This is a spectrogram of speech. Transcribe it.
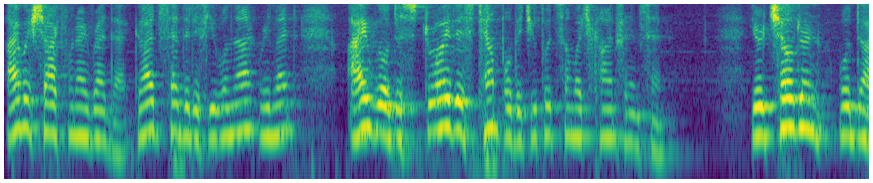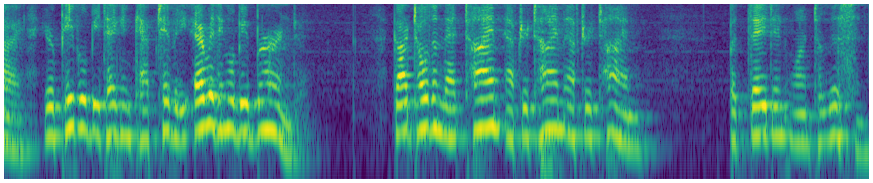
I was shocked when I read that. God said that if you will not relent, I will destroy this temple that you put so much confidence in. Your children will die. Your people will be taken captivity. Everything will be burned. God told them that time after time after time, but they didn't want to listen.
